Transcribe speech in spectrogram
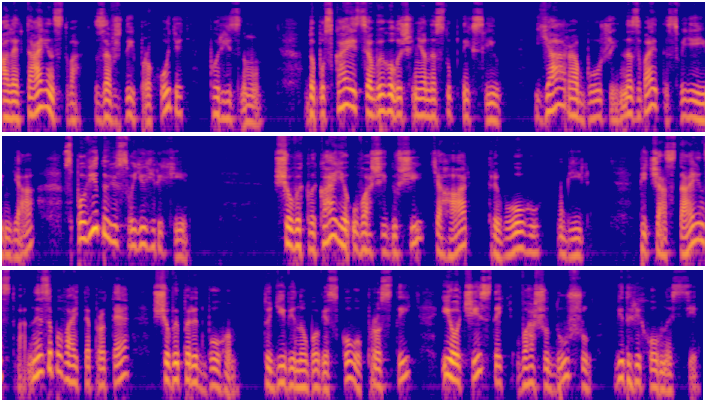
Але таїнства завжди проходять по-різному. Допускається виголошення наступних слів. Я, раб Божий, називайте своє ім'я, сповідую свої гріхи, що викликає у вашій душі тягар, тривогу, біль. Під час таїнства не забувайте про те, що ви перед Богом. Тоді Він обов'язково простить і очистить вашу душу від гріховності.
